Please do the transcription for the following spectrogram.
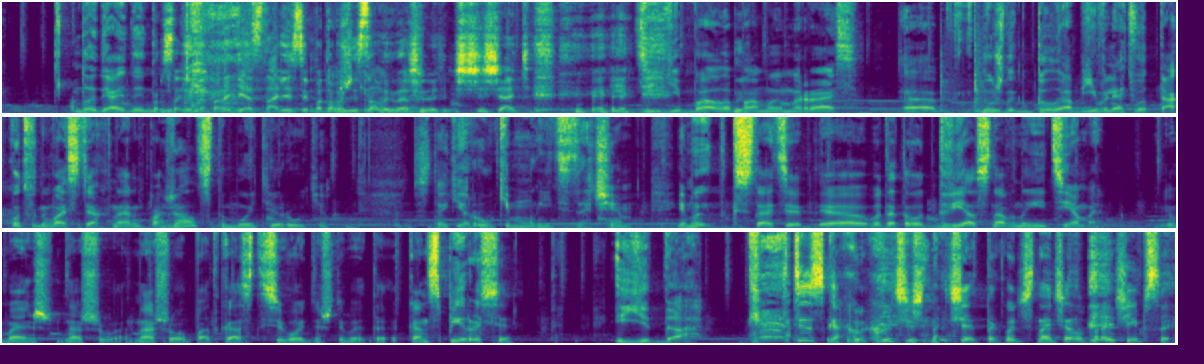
Да, да, да, Просто не- они на бороде остались, и потом он не стал их даже ощущать. Иди ебало, по-моему, мразь. Э, Нужно было объявлять вот так вот в новостях, наверное, пожалуйста, мойте руки. Есть такие, руки мыть? Зачем? И мы, кстати, э, вот это вот две основные темы, понимаешь, нашего, нашего подкаста сегодняшнего. Это конспираси и еда. Ты с какой хочешь начать? Ты хочешь сначала про чипсы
